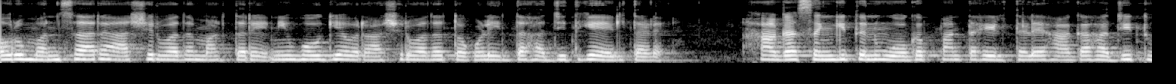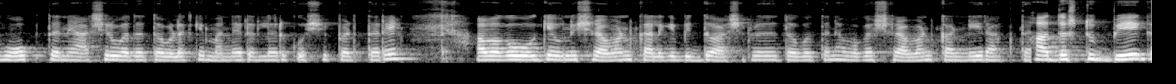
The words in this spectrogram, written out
ಅವರು ಮನಸಾರ ಆಶೀರ್ವಾದ ಮಾಡ್ತಾರೆ. ನೀವು ಹೋಗಿ ಅವರ ಆಶೀರ್ವಾದ ತಗೊಳ್ಳಿ ಅಂತ ಅಜಿತ್ಗೆ ಹೇಳ್ತಾಳೆ. ಆಗ ಸಂಗೀತನು ಹೋಗಪ್ಪ ಅಂತ ಹೇಳ್ತಾಳೆ. ಆಗ ಅಜಿತ್ ಹೋಗ್ತಾನೆ ಆಶೀರ್ವಾದ ತಗೊಳ್ಳೋಕ್ಕೆ ಮನೆಯವರೆಲ್ಲರೂ ಖುಷಿ ಪಡ್ತಾರೆ. ಅವಾಗ ಹೋಗಿ ಅವನು ಶ್ರವಣ್ ಕಾಲಿಗೆ ಬಿದ್ದು ಆಶೀರ್ವಾದ ತಗೋತಾನೆ. ಅವಾಗ ಶ್ರವಣ್ ಕಣ್ಣೀರು ಹಾಕ್ತಾನೆ. ಆದಷ್ಟು ಬೇಗ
